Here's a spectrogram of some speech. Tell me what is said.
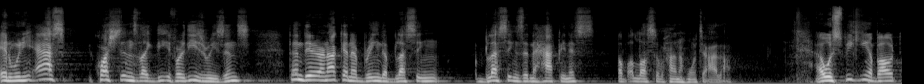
And when you ask questions like these for these reasons, then they are not going to bring the blessing, blessings and the happiness of Allah subhanahu wa ta'ala. I was speaking about,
